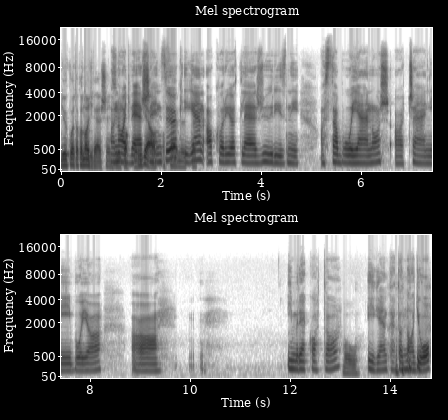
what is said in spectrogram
Ők voltak a nagy a versenyzők. nagy akkor, ugye? A- a versenyzők, igen, akkor jött le zsűrizni a Szabó János, a Csányi Bolya, a Imre Kata, Ó, igen, tehát a nagyok,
